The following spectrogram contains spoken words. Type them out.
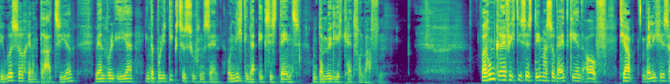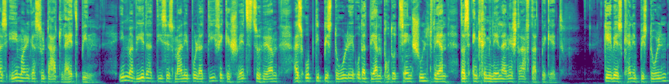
Die Ursache und Drahtzieher werden wohl eher in der Politik zu suchen sein und nicht in der Existenz und der Möglichkeit von Waffen. Warum greife ich dieses Thema so weitgehend auf? Tja, weil ich es als ehemaliger Soldat leid bin, immer wieder dieses manipulative Geschwätz zu hören, als ob die Pistole oder deren Produzent schuld wären, dass ein Krimineller eine Straftat begeht. Gäbe es keine Pistolen,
